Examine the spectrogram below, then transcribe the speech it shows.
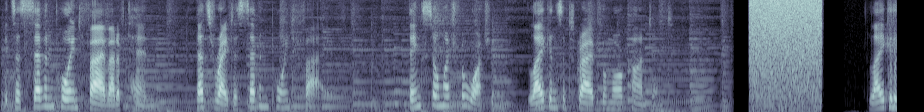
It's a 7.5 out of 10. That's right, a 7.5. Thanks so much for watching. Like and subscribe for more content. Like and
